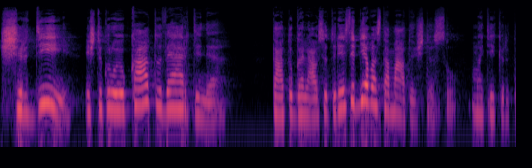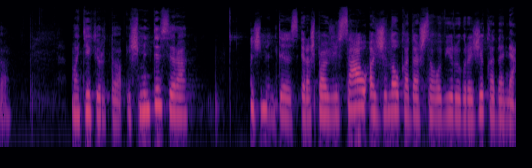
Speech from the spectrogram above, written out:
Širdį, iš tikrųjų, ką tu vertini, tą tu galiausiai turėsi ir Dievas tą mato iš tiesų. Matyk ir to. Matyk ir to. Išmintis yra išmintis. Ir aš, pavyzdžiui, savo, aš žinau, kada aš savo vyrui graži, kada ne.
